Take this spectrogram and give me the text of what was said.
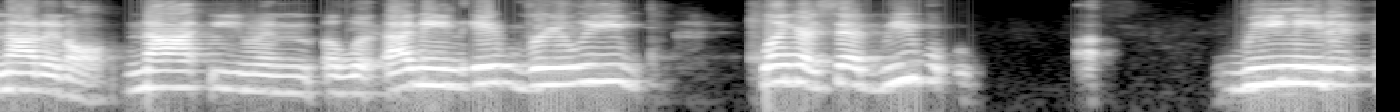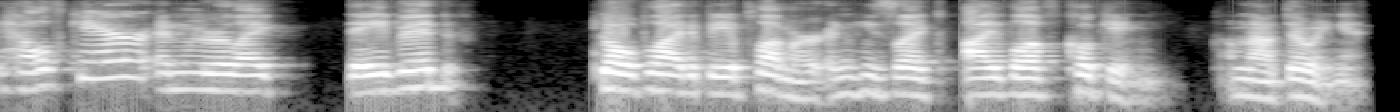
not at all. Not even a little. I mean, it really, like I said, we we needed healthcare, and we were like, David, go apply to be a plumber, and he's like, I love cooking. I'm not doing it,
